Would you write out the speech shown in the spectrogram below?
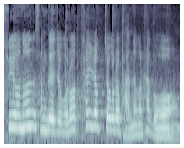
수요는 상대적으로 탄력적으로 반응을 하고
